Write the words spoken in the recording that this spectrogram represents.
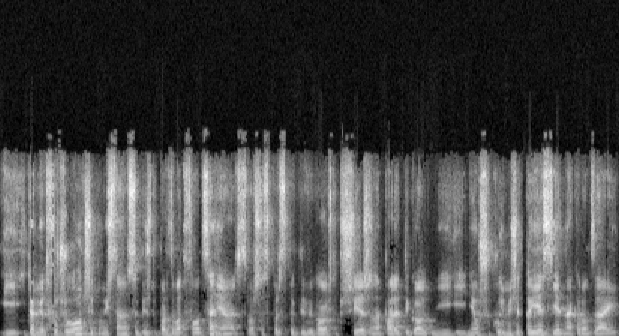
I, I to mi otworzyło oczy. Pomyślałem sobie, że to bardzo łatwo oceniać, zwłaszcza z perspektywy kogoś, kto przyjeżdża na parę tygodni i nie oszukujmy się, to jest jednak rodzaj,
